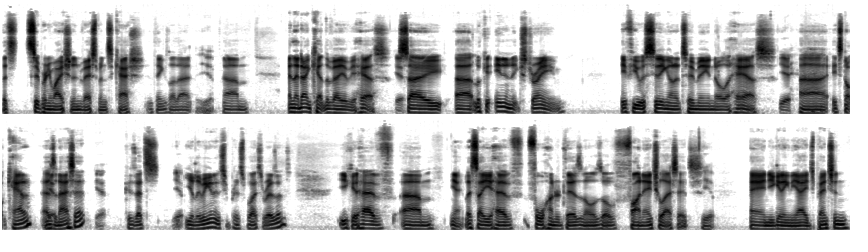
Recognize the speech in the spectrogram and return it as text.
that's superannuation investments, cash, and things like that Yeah. um, and they don't count the value of your house. Yeah. So uh, look at in an extreme, if you were sitting on a two million dollar house, Yeah. uh, it's not counted as Yep. an asset Yeah. because that's Yep. you're living in it. It's your principal place of residence. You could have, um, yeah, let's say you have four hundred thousand dollars of financial assets, Yep. and you're getting the age pension,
